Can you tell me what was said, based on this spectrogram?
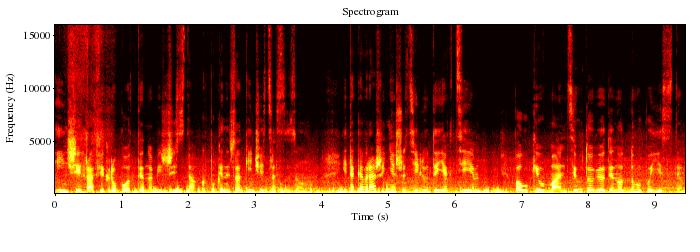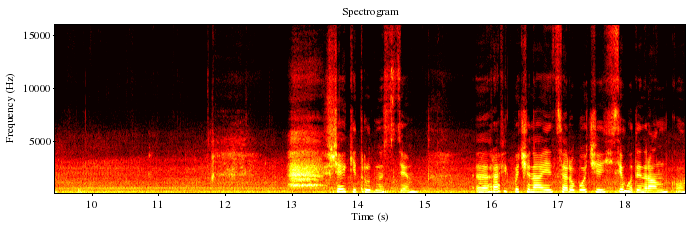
інший графік роботи, але більшість так, поки не закінчується сезон. І таке враження, що ці люди, як ці павуки в банці, готові один одного поїсти. Ще які трудності. Е, Графік починається робочий 7 годин ранку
